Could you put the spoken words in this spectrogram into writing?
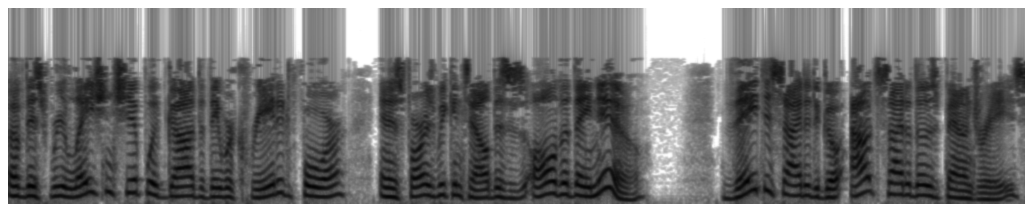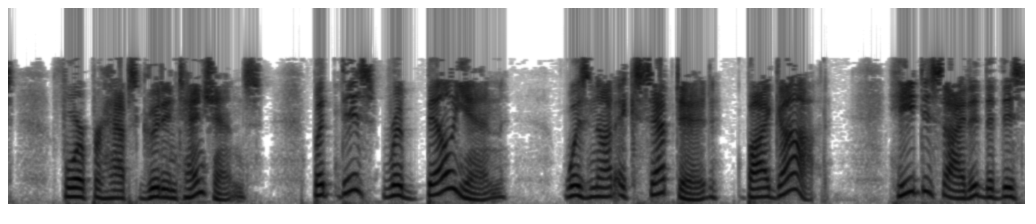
of this relationship with God that they were created for, and as far as we can tell, this is all that they knew, they decided to go outside of those boundaries for perhaps good intentions, but this rebellion was not accepted by God. He decided that this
